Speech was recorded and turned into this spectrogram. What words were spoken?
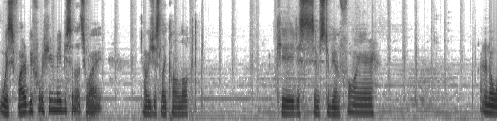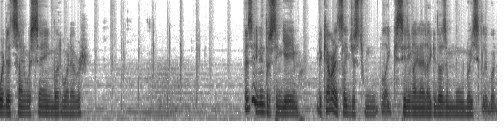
was fire before here, maybe, so that's why. Now we just like unlocked. Okay, this seems to be on fire. I don't know what that sign was saying, but whatever. This is an interesting game. The camera it's like just like sitting like that, like it doesn't move basically, but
